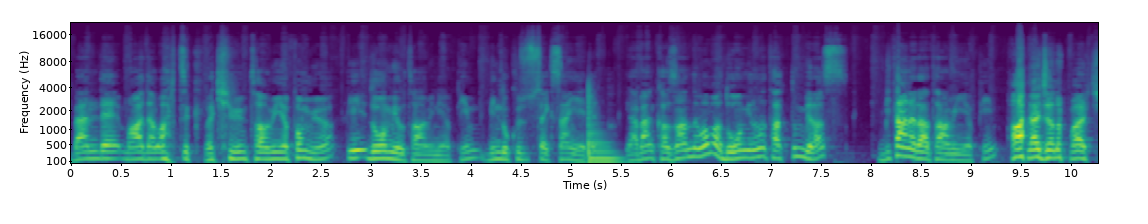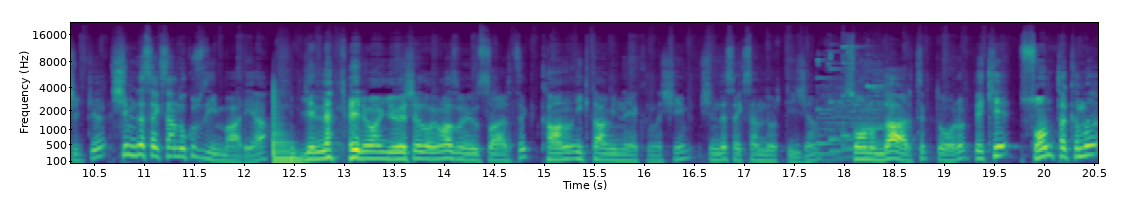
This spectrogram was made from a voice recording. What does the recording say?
Ben de madem artık rakibim tahmin yapamıyor bir doğum yılı tahmini yapayım. 1987. Ya ben kazandım ama doğum yılına taktım biraz. Bir tane daha tahmin yapayım. Hala canım var çünkü. Şimdi de 89 diyeyim bari ya. Yenilen pehlivan güveşe doymaz mevzusu artık. Kaan'ın ilk tahminine yakınlaşayım. Şimdi de 84 diyeceğim. Sonunda artık doğru. Peki son takımı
